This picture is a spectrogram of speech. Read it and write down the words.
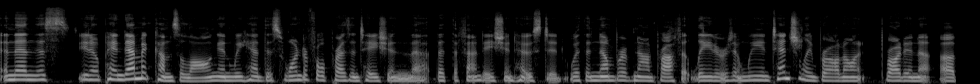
And then this, you know, pandemic comes along, and we had this wonderful presentation that, that the foundation hosted with a number of nonprofit leaders, and we intentionally brought on brought in a, a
